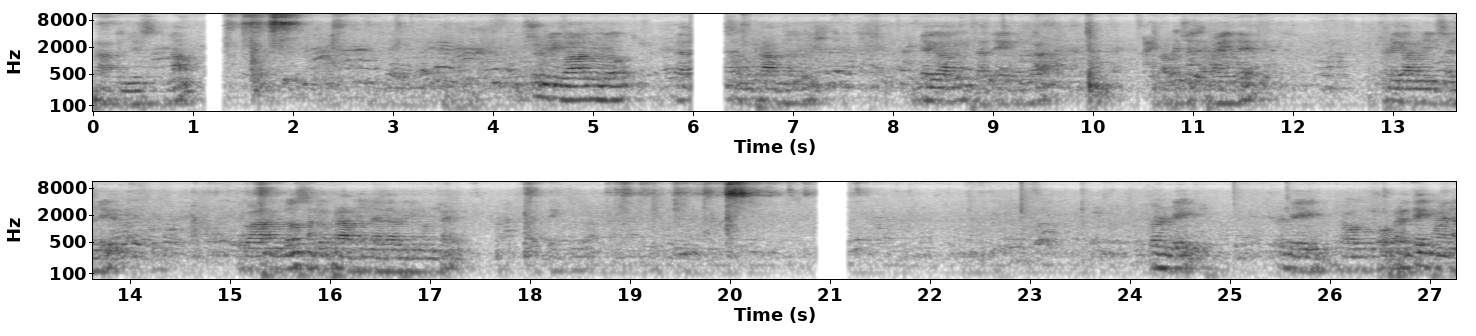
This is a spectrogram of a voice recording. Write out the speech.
ప్రార్థన చేస్తున్నాం. చూడండి వారంలో ప్రార్థనలు. అంతేకాదు ప్రత్యేకంగా ప్రవచిస్తాయితే. అయితే గమనించండి. ఈ వారంలో సంఘ ప్రార్థనలు యథావిధి ఉంటాయి ప్రత్యేకంగా. చూడండి. ప్రత్యేకమైన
